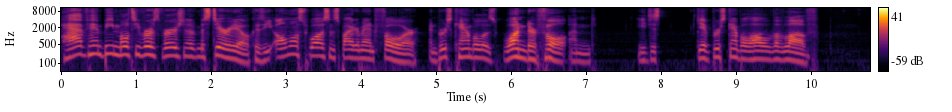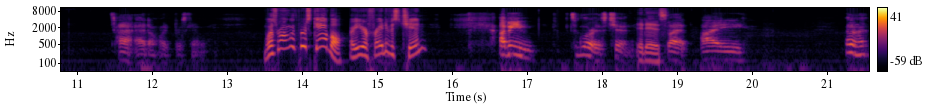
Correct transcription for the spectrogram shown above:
have him be multiverse version of Mysterio, because he almost was in Spider Man 4. And Bruce Campbell is wonderful, and you just give Bruce Campbell all the love. I, I don't like Bruce Campbell. What's wrong with Bruce Campbell? Are you afraid of his chin? I mean, it's a glorious chin. It is. but I I don't know.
